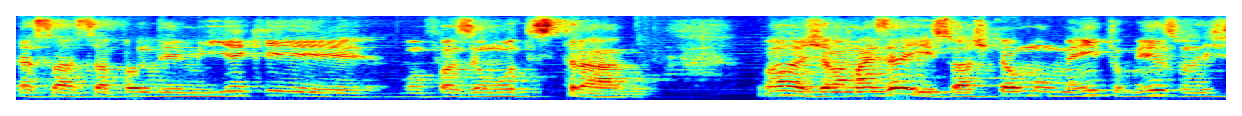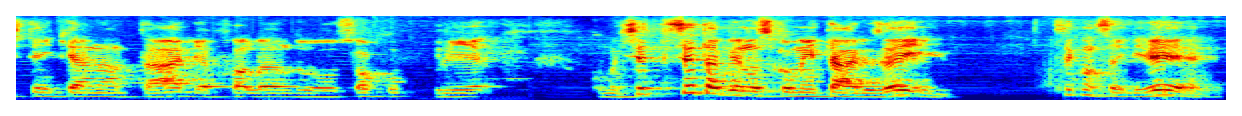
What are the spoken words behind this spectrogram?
essa, essa pandemia que vão fazer um outro estrago. Ângela, mas é isso, acho que é o momento mesmo, né? a gente tem aqui a Natália falando só com. Como, você está vendo os comentários aí? Você consegue ver?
